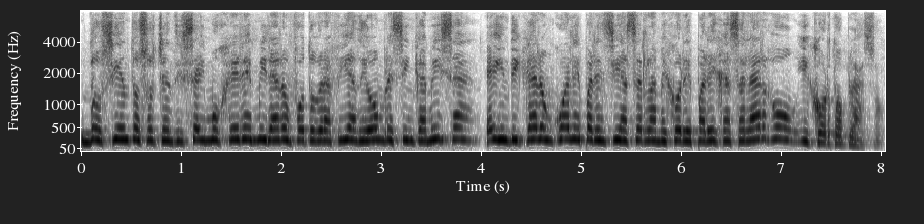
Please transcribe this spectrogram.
286 mujeres miraron fotografías de hombres sin camisa e indicaron cuáles parecían ser las mejores parejas a largo y corto plazo.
